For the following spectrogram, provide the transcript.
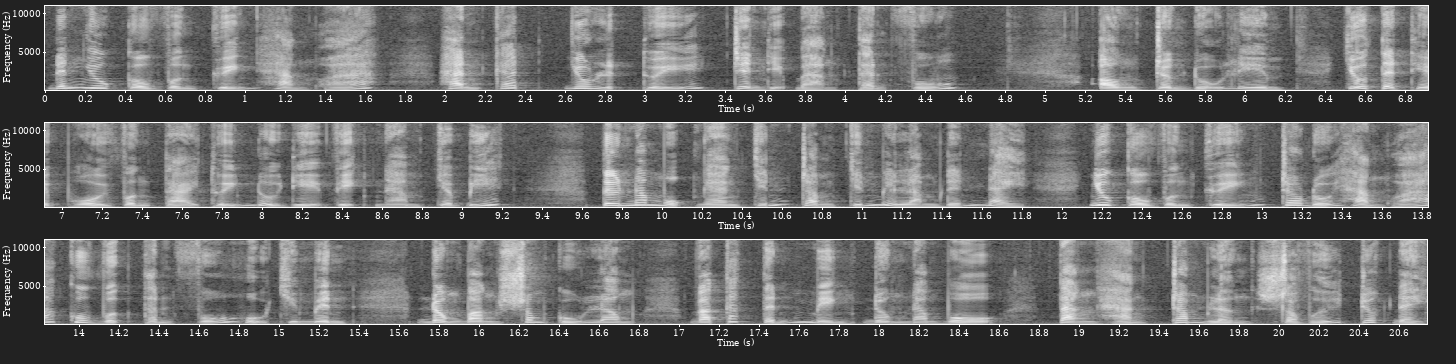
đến nhu cầu vận chuyển hàng hóa, hành khách du lịch thủy trên địa bàn thành phố. Ông Trần Đỗ Liêm, Chủ tịch Hiệp hội Vận tải Thủy Nội địa Việt Nam cho biết, từ năm 1995 đến nay, nhu cầu vận chuyển trao đổi hàng hóa khu vực thành phố Hồ Chí Minh, đồng bằng sông Cửu Long và các tỉnh miền Đông Nam Bộ tăng hàng trăm lần so với trước đây.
